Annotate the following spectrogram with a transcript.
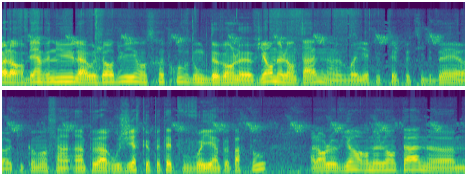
alors bienvenue. Là aujourd'hui, on se retrouve donc devant le Viorne-Lantane. Vous voyez toutes ces petites baies euh, qui commencent un, peu à rougir, que peut-être vous voyez un peu partout. Alors le Viorne-Lantane, euh,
